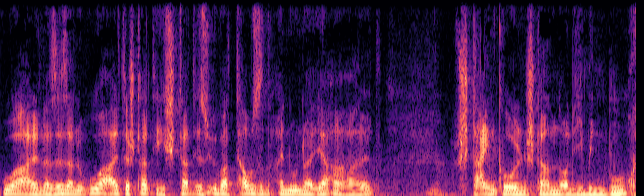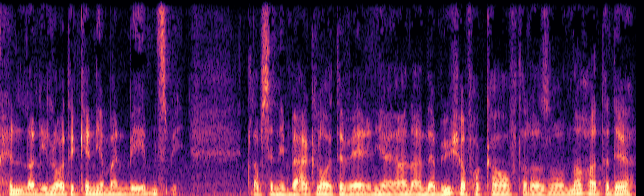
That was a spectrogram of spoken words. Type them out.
uralten, das ist eine uralte Stadt. Die Stadt ist über 1100 Jahre alt. Steinkohlenstandort. Ich bin Buchhändler. Die Leute kennen ja meinen Lebensweg. Glaubst du, die Bergleute wählen hier einen der Bücher verkauft oder so? Und noch hatte der,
